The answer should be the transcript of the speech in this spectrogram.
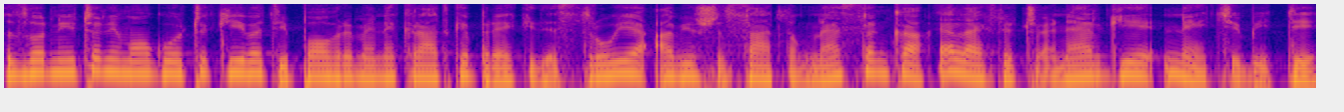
Zvorničani mogu očekivati povremene kratke prekide struje, a više satnog nestanka električne energije neće biti.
